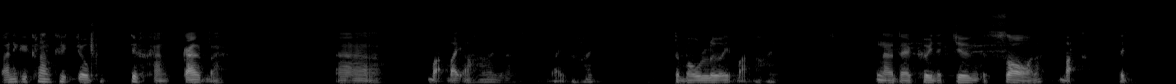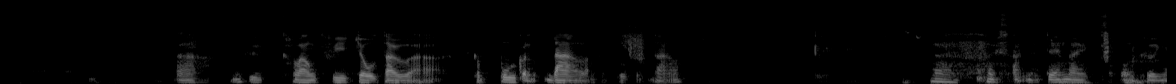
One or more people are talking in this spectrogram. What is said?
បាទនេះគឺខ្លងឃ្លីកចូលទិសខាងកើតបាទអឺបាក់បែកអស់ហើយបាទបែកអស់ហើយដបូលលើអីបាក់អស់ហើយនៅតែឃើញតែជើងទៅសណាបាក់តិចអឺនេះគឺខ្លោងទ្វារចូលទៅកំពូលកណ្ដាលកំពូលកណ្ដាល អឺស្អាតមែនទែនហើយបងឃើញ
